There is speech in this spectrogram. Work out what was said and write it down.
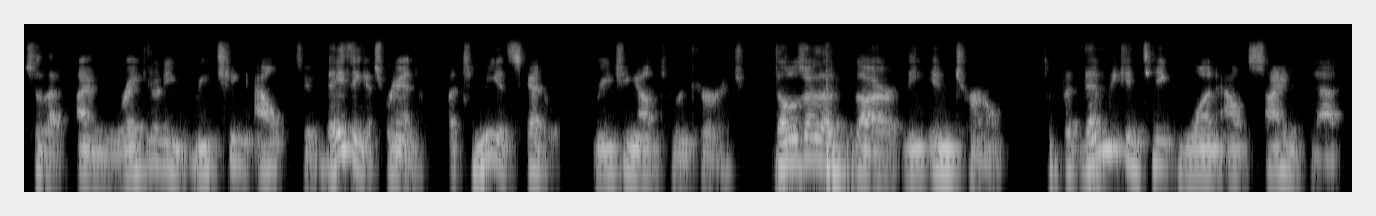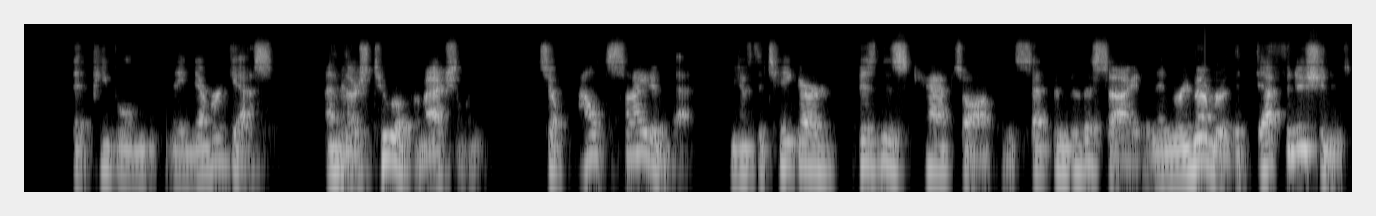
so that I'm regularly reaching out to, they think it's random, but to me it's scheduled, reaching out to encourage. Those are the, the, the internal. But then we can take one outside of that that people they never guess. And there's two of them actually. So outside of that, we have to take our business caps off and set them to the side. And then remember, the definition is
